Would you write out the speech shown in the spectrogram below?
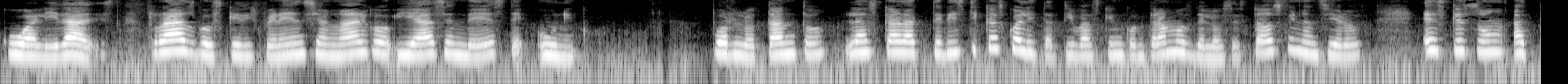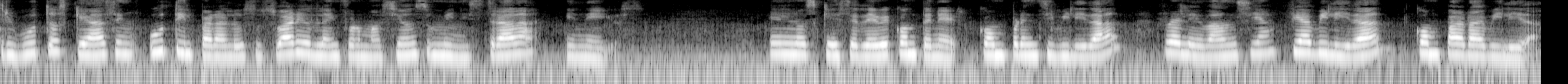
cualidades, rasgos que diferencian algo y hacen de este único. Por lo tanto, las características cualitativas que encontramos de los estados financieros es que son atributos que hacen útil para los usuarios la información suministrada en ellos, en los que se debe contener comprensibilidad, relevancia, fiabilidad, comparabilidad.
